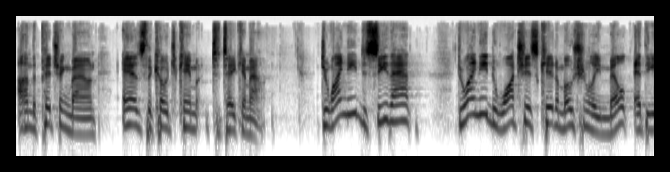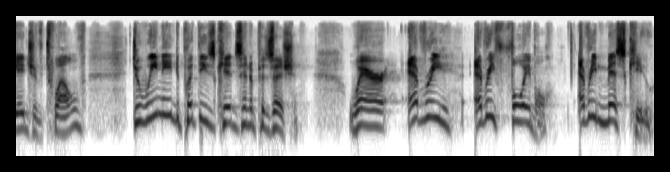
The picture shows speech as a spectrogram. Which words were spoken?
on the pitching mound as the coach came to take him out. Do I need to see that? Do I need to watch this kid emotionally melt at the age of 12? Do we need to put these kids in a position where every every foible Every miscue,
